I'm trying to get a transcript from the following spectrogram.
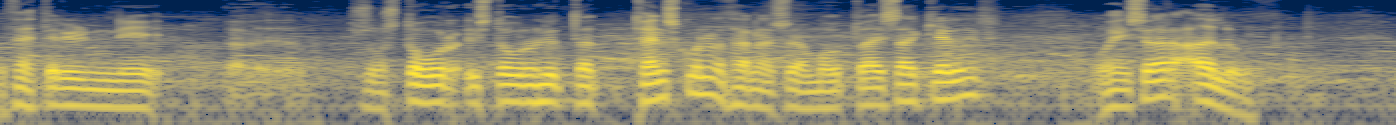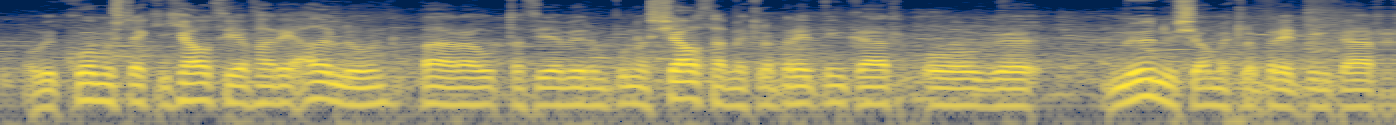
og þetta er rauninni uh, stór, í stórun hluta tvennskona þannig að það er mótvæðisaðgerðir og hins vegar aðlugun og við komumst ekki hjá því að fara í aðlugun bara út af því að við erum búin að sjá það mikla breytingar og munum sjá mikla breytingar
